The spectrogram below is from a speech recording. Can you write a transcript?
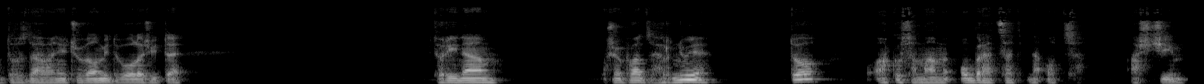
odovzdáva niečo veľmi dôležité, ktorý nám, môžem povedať, zhrňuje to, ako sa máme obracať na Otca a s čím.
